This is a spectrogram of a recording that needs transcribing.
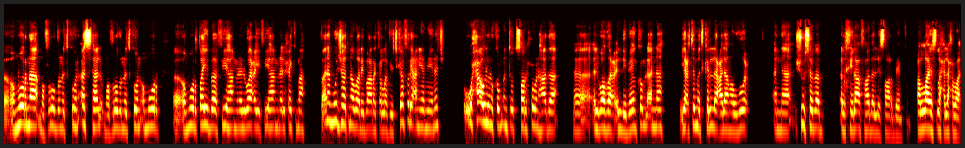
أمورنا مفروض أن تكون أسهل ومفروض أن تكون أمور أمور طيبة فيها من الوعي فيها من الحكمة. فأنا من وجهة نظري بارك الله فيك كفري عن يمينك وحاولوا أنكم أنتم تصلحون هذا آه، الوضع اللي بينكم لأنه يعتمد كله على موضوع أن شو سبب الخلاف هذا اللي صار بينكم. الله يصلح الأحوال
